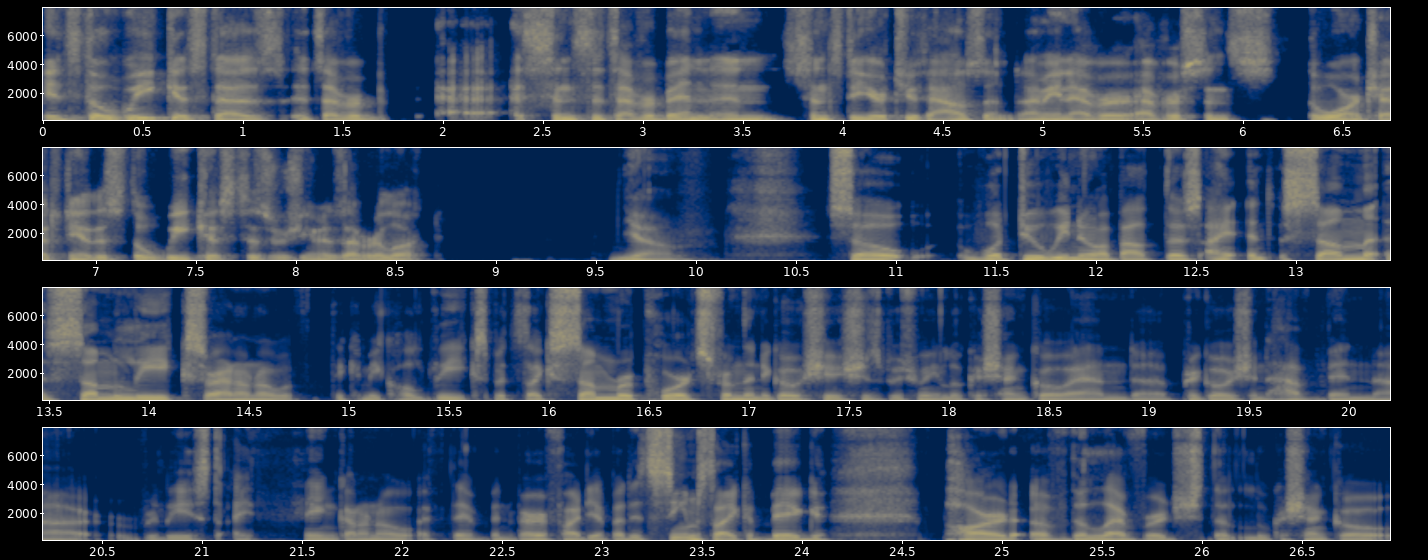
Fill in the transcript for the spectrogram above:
It's the weakest as it's ever uh, since it's ever been, and since the year 2000. I mean, ever ever since the war in Chechnya, this is the weakest his regime has ever looked. Yeah. So, what do we know about this? I some some leaks, or I don't know if they can be called leaks, but it's like some reports from the negotiations between Lukashenko and uh, Prigozhin have been uh, released. I think I don't know if they've been verified yet, but it seems like a big part of the leverage that Lukashenko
